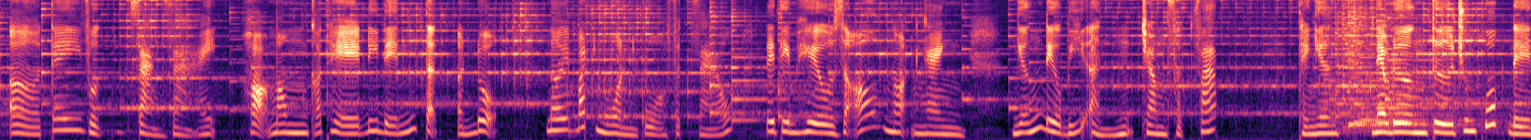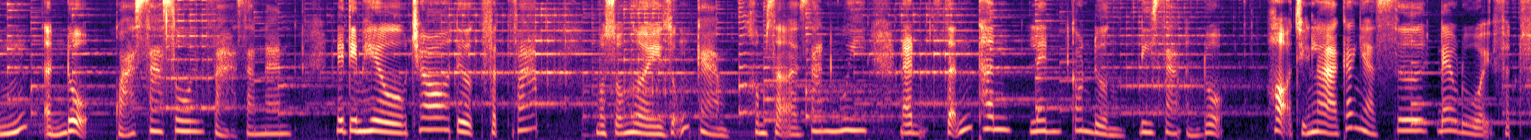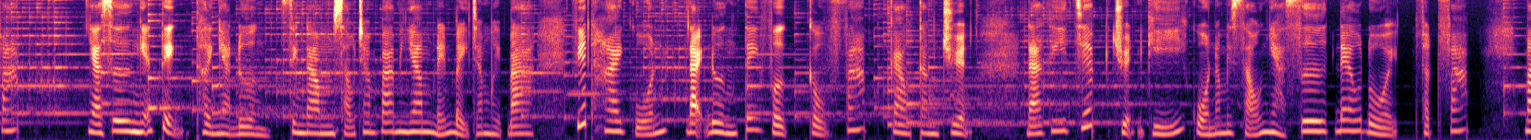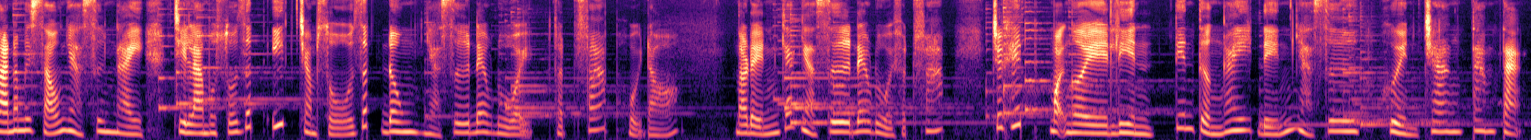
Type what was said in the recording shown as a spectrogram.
ở Tây vực giảng giải. Họ mong có thể đi đến tận Ấn Độ, nơi bắt nguồn của Phật giáo, để tìm hiểu rõ ngọn ngành, những điều bí ẩn trong Phật Pháp – Thế nhưng, nèo đường từ Trung Quốc đến Ấn Độ quá xa xôi và gian nan. Để tìm hiểu cho được Phật Pháp, một số người dũng cảm, không sợ gian nguy đã dẫn thân lên con đường đi sang Ấn Độ. Họ chính là các nhà sư đeo đuổi Phật Pháp. Nhà sư Nghĩa Tịnh thời nhà Đường, sinh năm 635 đến 713, viết hai cuốn Đại Đường Tây Vực Cầu Pháp Cao Tăng Truyện đã ghi chép truyện ký của 56 nhà sư đeo đuổi Phật Pháp, mà 56 nhà sư này chỉ là một số rất ít trong số rất đông nhà sư đeo đuổi Phật Pháp hồi đó. Nói đến các nhà sư đeo đuổi Phật Pháp, trước hết mọi người liền tin tưởng ngay đến nhà sư Huyền Trang Tam Tạng.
